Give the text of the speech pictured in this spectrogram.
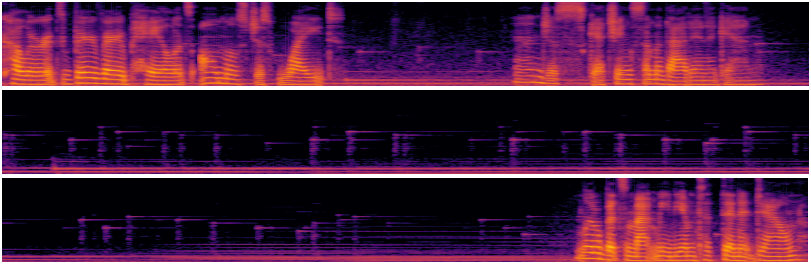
color. It's very, very pale. It's almost just white. And just sketching some of that in again. Little bits of matte medium to thin it down.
